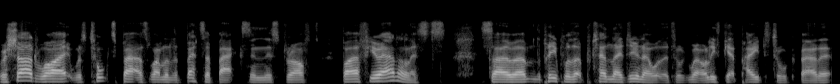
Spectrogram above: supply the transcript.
Rachaad White was talked about as one of the better backs in this draft by a few analysts. So um, the people that pretend they do know what they're talking about, or at least get paid to talk about it,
